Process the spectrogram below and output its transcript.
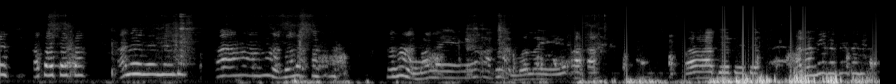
นี่ยเอาไปไปไปอันนี้เนี่ยเนี่ยเนี่ยอะอาหารมาแล้วอาหารมาแล้วอาหารมาแล้วอะอะอะเดี๋ยวเดี๋ยวเดี๋ยวอันนี้เนี่ยเนี่ยเนี่ย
